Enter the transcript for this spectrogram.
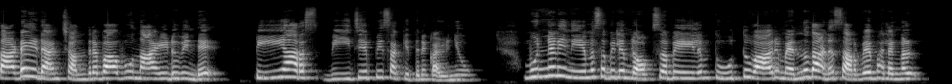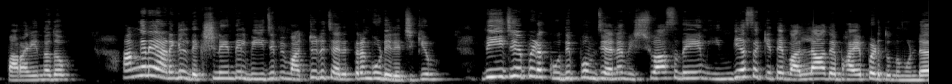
തടയിടാൻ ചന്ദ്രബാബു നായിഡുവിന്റെ T R S B J P സഖ്യത്തിന് കഴിഞ്ഞു. മുന്നണി നിയമസഭയിലും ലോക്സഭയിലും തൂത്തുവാരും എന്നതാണ് സർവേ ഫലങ്ങൾ പറയുന്നതും. അങ്ങനെയാണെങ്കിൽ ദക്ഷിണേന്ത്യയിൽ ബി ജെ പി മറ്റൊരു ചരിത്രം കൂടി രചിക്കും. ബി ജെ പിയുടെ കുതിപ്പും ജനവിശ്വാസതയും ഇന്ത്യ സഖ്യത്തെ വല്ലാതെ ഭയപ്പെടുത്തുന്നുമുണ്ട്.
